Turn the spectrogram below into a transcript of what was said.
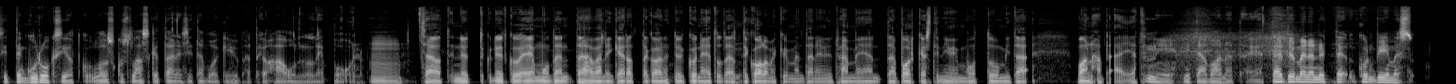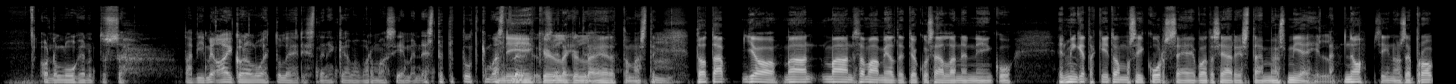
sitten guruksi jotkut loskus lasketaan, niin sitä voikin hyvä jo haulilla lepoon. Mm. Sä oot, nyt, nyt kun ei muuten tähän väliin kerrottakoon, että nyt kun Eetu täytti 30, niin nythän meidän tämä podcastin nimi muuttuu mitä vanhat äijät. Niin, mitä vanhat äijät. Täytyy mennä nyt, kun viimeis on lukenut tuossa tai viime aikoina luettu lehdistä, niin käymään varmaan siemennestä tutkimaan. Niin, kyllä, niitä. kyllä, ehdottomasti. Mm. Tota, joo, mä oon, mä oon samaa mieltä, että joku sellainen, niin kuin, että minkä takia tuommoisia kursseja ei voitaisiin järjestää myös miehille. No, siinä on se pro-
